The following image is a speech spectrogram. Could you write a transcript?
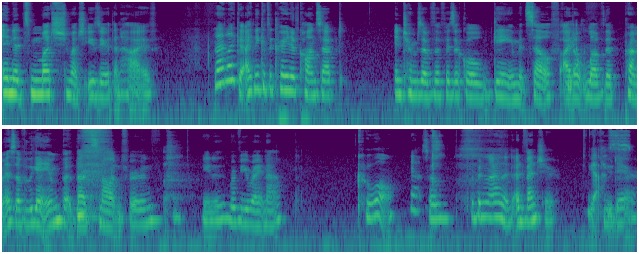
and it's much much easier than Hive, and I like it. I think it's a creative concept. In terms of the physical game itself, I Yeah. don't love the premise of the game, but that's not for you to review right now. Cool. Yeah, so Forbidden Island adventure, Yes. if you dare.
